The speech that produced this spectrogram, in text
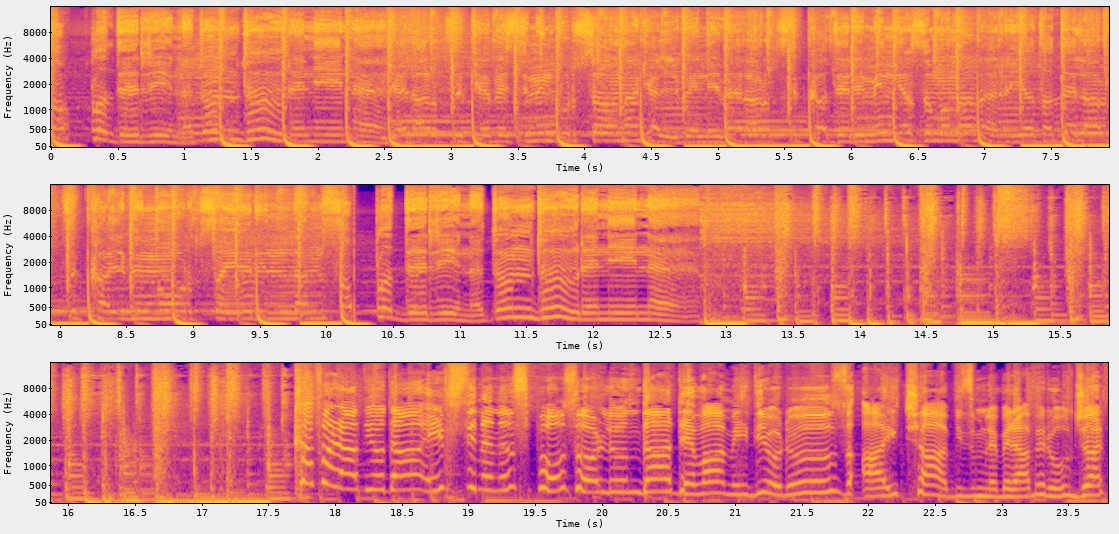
Sapla derine döndür enine. Gel artık hevesimin kursağına gel Beni ver artık kaderimin yazımına ver Ya da del artık kalbimi orta yerinden Sapla derine döndür enine Radyo'da Efsina'nın sponsorluğunda devam ediyoruz. Ayça bizimle beraber olacak.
